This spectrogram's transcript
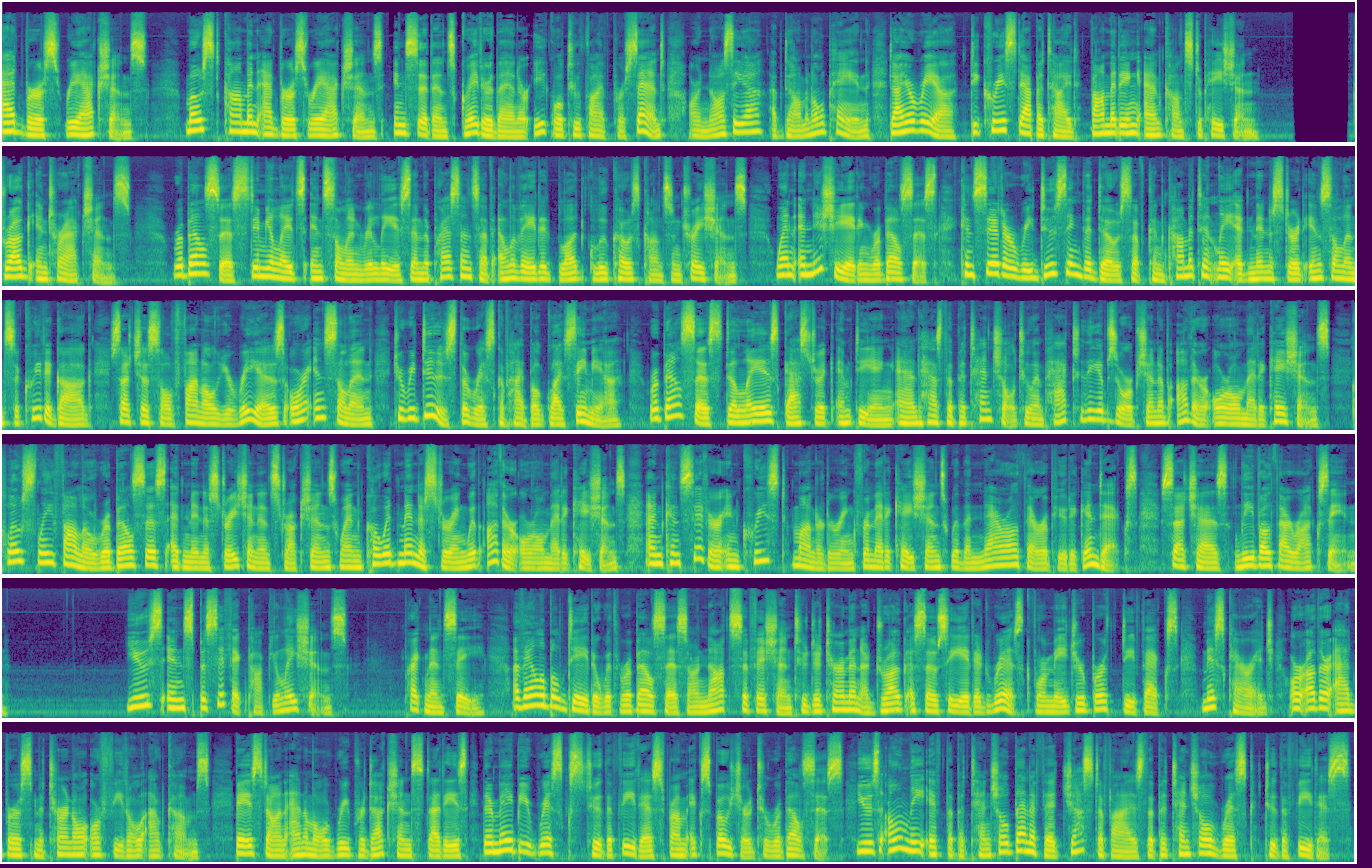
Adverse reactions. Most common adverse reactions, incidence greater than or equal to 5%, are nausea, abdominal pain, diarrhea, decreased appetite, vomiting, and constipation. Drug interactions. Rybelsus stimulates insulin release in the presence of elevated blood glucose concentrations. When initiating Rybelsus, consider reducing the dose of concomitantly administered insulin secretagogue, such as sulfonylureas or insulin, to reduce the risk of hypoglycemia. Rybelsus delays gastric emptying and has the potential to impact the absorption of other oral medications. Closely follow Rybelsus administration instructions when co-administering with other oral medications and consider increased monitoring for medications with a narrow therapeutic index, such as levothyroxine. Use in specific populations pregnancy. Available data with Rybelsus are not sufficient to determine a drug associated risk for major birth defects, miscarriage, or other adverse maternal or fetal outcomes. Based on animal reproduction studies, there may be risks to the fetus from exposure to Rybelsus. Use only if the potential benefit justifies the potential risk to the fetus.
